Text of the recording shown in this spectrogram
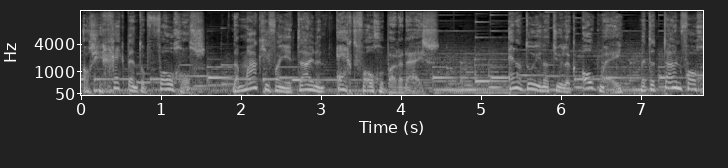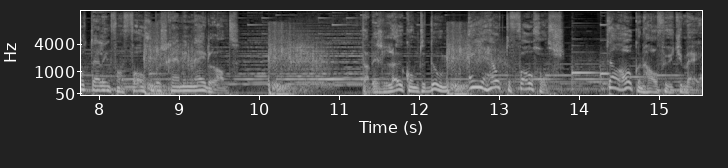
Als je gek bent op vogels, dan maak je van je tuin een echt vogelparadijs. En dat doe je natuurlijk ook mee met de tuinvogeltelling van Vogelbescherming Nederland. Dat is leuk om te doen en je helpt de vogels. Tel ook een half uurtje mee,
